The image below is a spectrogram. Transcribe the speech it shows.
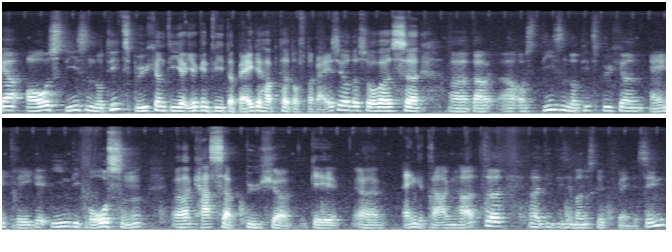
er aus diesen Notizbüchern, die er irgendwie dabei gehabt hat auf der Reise oder sowas, da, aus diesen Notizbüchern Einträge in die großen Kassabücher eingetragen hat, die diese Manuskriptbände sind.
